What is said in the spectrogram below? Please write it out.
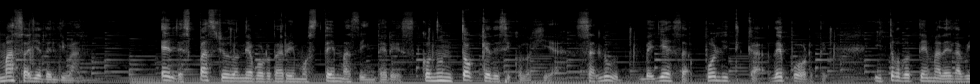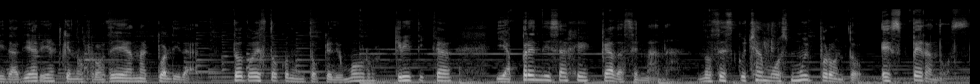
Más allá del diván, el espacio donde abordaremos temas de interés con un toque de psicología, salud, belleza, política, deporte y todo tema de la vida diaria que nos rodea en la actualidad. Todo esto con un toque de humor, crítica y aprendizaje cada semana. Nos escuchamos muy pronto, espéranos.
